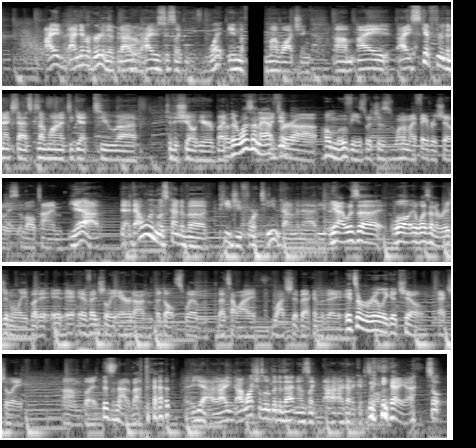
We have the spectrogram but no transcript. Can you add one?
I I never heard of it, but I, I was just like, what in the f- am I watching? Um, I I skipped through the next ads because I wanted to get to uh, to the show here, but Oh, there was an ad did- for uh, Home Movies, which is one of my favorite shows of all time. yeah, that that one was kind of a PG fourteen kind of an ad. Even Yeah, it was a well, it wasn't originally, but it, it, it eventually aired on Adult Swim. That's how I watched it back in the day. It's a really good show, actually. Um, but this is not about that. yeah. I, I watched a little bit of that, and I was like, I, I gotta get to Zelda. yeah, yeah. So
